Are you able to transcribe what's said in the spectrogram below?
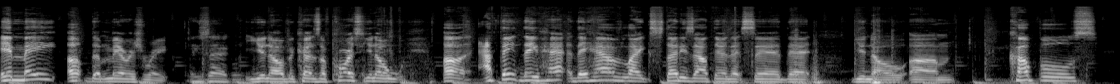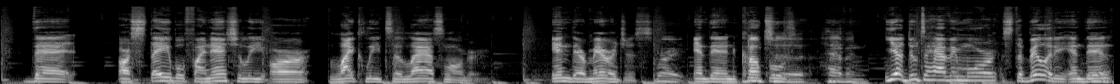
it may up the marriage rate. exactly You know, because of course, you know, uh, I think they've had they have like studies out there that said that you know um, couples that are stable financially are likely to last longer in their marriages. right And then Due couples, to having yeah, due to having more stability. And then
